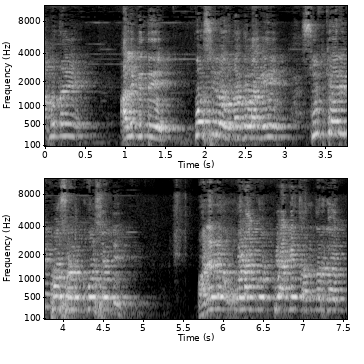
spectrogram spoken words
आफू नै अलिकति पोसिलो हुनको लागि सुत्केरी पोषण कोसेली भनेर ओडाको प्याकेज अन्तर्गत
